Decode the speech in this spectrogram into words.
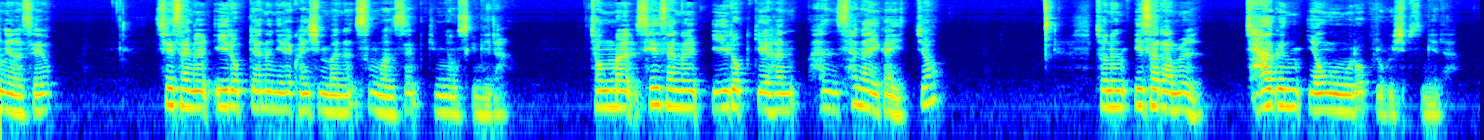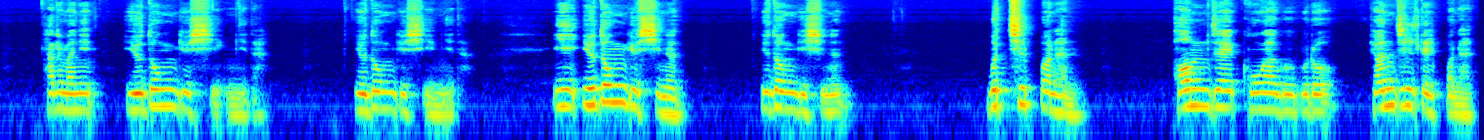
안녕하세요. 세상을 이롭게 하는 일에 관심 많은 승무원쌤 김용숙입니다. 정말 세상을 이롭게 한 한 사나이가 있죠? 저는 이 사람을 작은 영웅으로 부르고 싶습니다. 다름 아닌 유동규 씨입니다. 유동규 씨입니다. 이 유동규 씨는 유동규 씨는 묻힐 뻔한 범죄 공화국으로 변질될 뻔한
